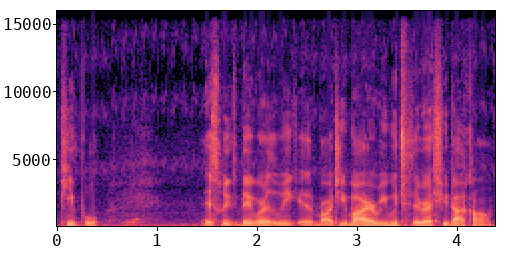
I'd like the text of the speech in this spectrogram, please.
people. This week's big word of the week is brought to you by reboottotherescue.com.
